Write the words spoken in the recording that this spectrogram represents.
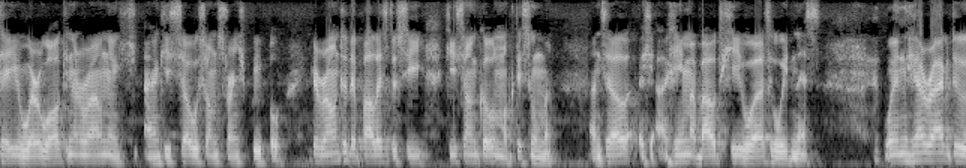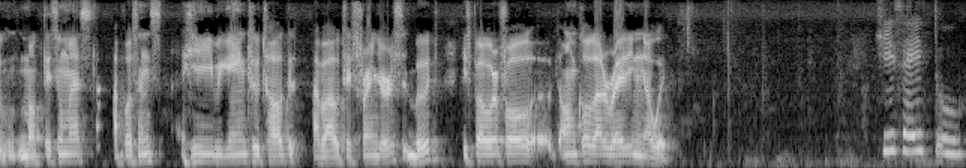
they were walking around and he, and he saw some strange people. He ran to the palace to see his uncle Moctezuma and tell him about he was witness. When he arrived to Moctezuma's appointments, he began to talk about the strangers, but his powerful uncle already knew it. He said to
